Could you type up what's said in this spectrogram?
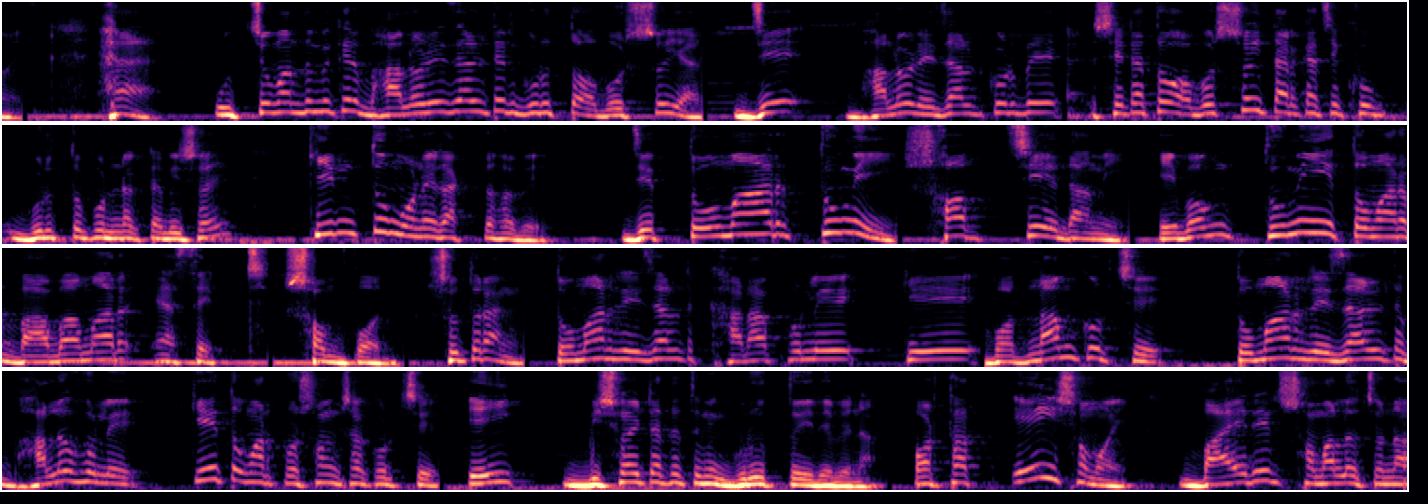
নয়। হ্যাঁ উচ্চ মাধ্যমিকের ভালো রেজাল্টের গুরুত্ব অবশ্যই আছে। যে ভালো রেজাল্ট করবে, সেটা তো অবশ্যই তার কাছে খুব গুরুত্বপূর্ণ একটা বিষয়। কিন্তু মনে রাখতে হবে যে তোমার তুমি সবচেয়ে দামি এবং তুমি তোমার বাবা মার অ্যাসেট সম্পদ। সুতরাং তোমার রেজাল্ট খারাপ হলে কে বদনাম করছে তোমার রেজাল্ট ভালো হলে কে তোমার প্রশংসা করছে? এই বিষয়টাতে তুমি গুরুত্বই দেবে না। অর্থাৎ এই সময় বাইরের সমালোচনা,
